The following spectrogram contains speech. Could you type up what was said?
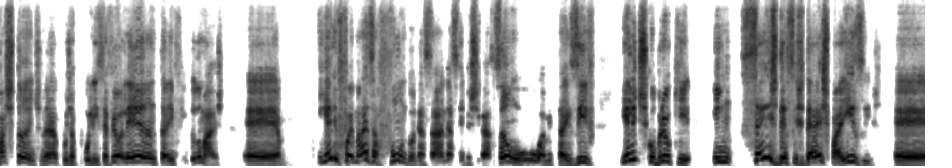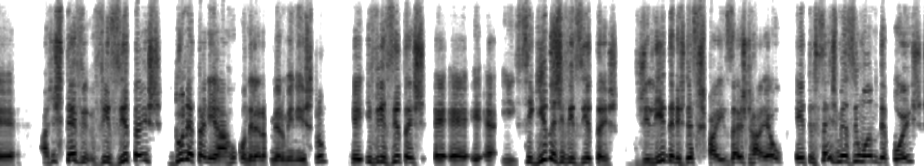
bastante, né? cuja polícia é violenta, enfim, tudo mais. É, e ele foi mais a fundo nessa, nessa investigação, o Amitai Ziv, e ele descobriu que em seis desses dez países, é, a gente teve visitas do Netanyahu, quando ele era primeiro-ministro, e, e, visitas é, é, é, e seguidas de visitas de líderes desses países a Israel entre seis meses e um ano depois,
